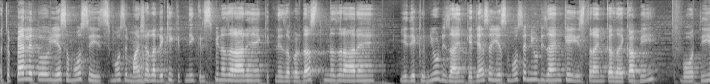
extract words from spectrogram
अच्छा पहले तो ये समोसे समोसे माशाल्लाह देखिए कितनी क्रिस्पी नज़र आ रहे हैं, कितने ज़बरदस्त नज़र आ रहे हैं। ये देखो, न्यू डिज़ाइन के, जैसे ये समोसे न्यू डिज़ाइन के, इस तरह इनका जायका भी बहुत ही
